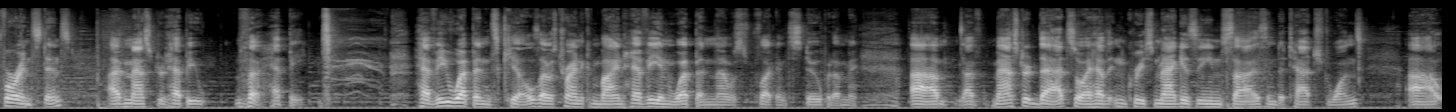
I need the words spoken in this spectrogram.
for instance, I've mastered heavy, heavy, heavy weapons kills. I was trying to combine heavy and weapon. That was fucking stupid of me. Um, I've mastered that, so I have increased magazine size and detached ones. Uh,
